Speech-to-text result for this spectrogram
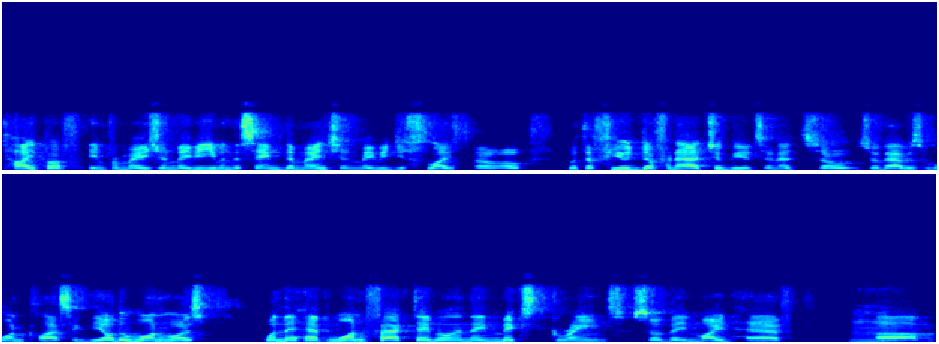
type of information, maybe even the same dimension, maybe just sliced uh, with a few different attributes in it. So so that was one classic. The other one was when they have one fact table and they mixed grains. So they might have Mm. um,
